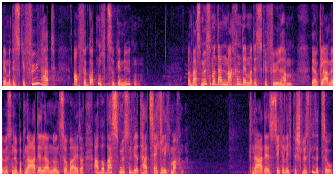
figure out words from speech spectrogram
wenn man das Gefühl hat, auch für Gott nicht zu genügen und was müssen wir dann machen, wenn wir das Gefühl haben? Ja klar, wir müssen über Gnade lernen und so weiter, aber was müssen wir tatsächlich machen? Gnade ist sicherlich der Schlüssel dazu.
